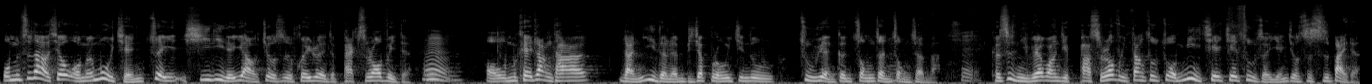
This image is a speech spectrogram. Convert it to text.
我们知道说，我们目前最犀利的药就是辉瑞的 Paxlovid。嗯。哦，我们可以让它染疫的人比较不容易进入。住院跟中症、重症嘛，是。可是你不要忘记 p a s l o v i 当初做密切接触者研究是失败的，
